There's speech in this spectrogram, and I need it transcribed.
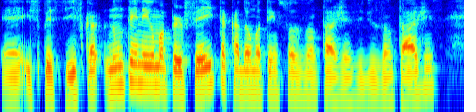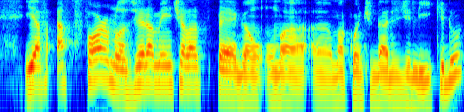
é, específica. Não tem nenhuma perfeita, cada uma tem suas vantagens e desvantagens. E a, as fórmulas, geralmente, elas pegam uma, ah, uma quantidade de líquido,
